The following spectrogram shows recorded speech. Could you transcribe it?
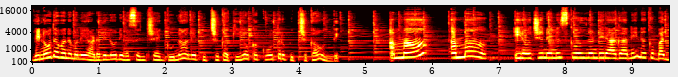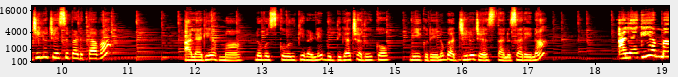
వినోదవనమనే అడవిలో నివసించే గుణ అనే పిచ్చుకకి ఒక కూతురు పిచ్చుక ఉంది. అమ్మా! అమ్మా! ఈరోజు నేను స్కూల్ నుండి రాగానే నాకు బజ్జీలు చేసి పెడతావా? అలాగే అమ్మా! నువ్వు స్కూల్కి వెళ్ళి బుద్ధిగా చదువుకో. నీకు నేను బజ్జీలు చేస్తాను సరేనా? అలాగే అమ్మా!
